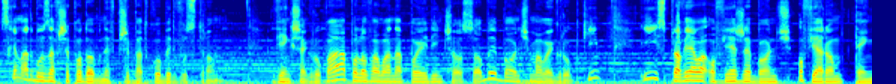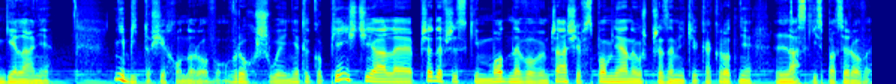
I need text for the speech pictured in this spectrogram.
Schemat był zawsze podobny w przypadku obydwu stron. Większa grupa polowała na pojedyncze osoby bądź małe grupki i sprawiała ofierze bądź ofiarom tęgielanie. Nie bito się honorowo. W ruch szły nie tylko pięści, ale przede wszystkim modne w owym czasie, wspomniane już przeze mnie kilkakrotnie, laski spacerowe.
